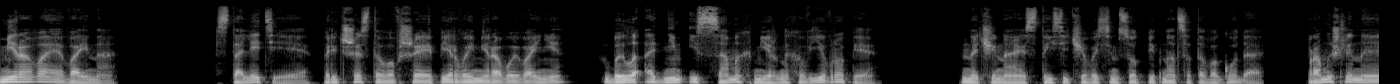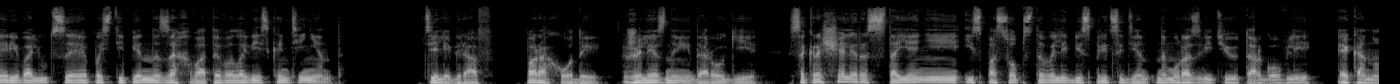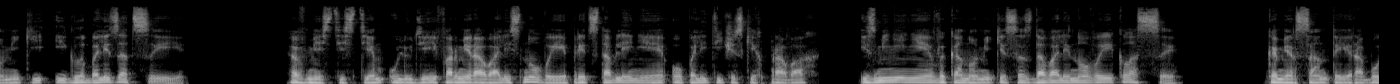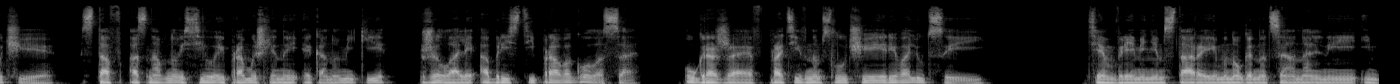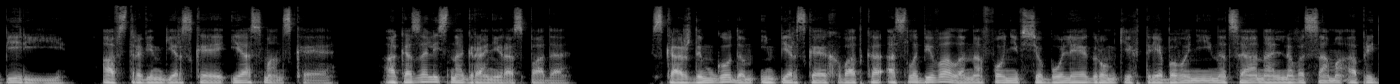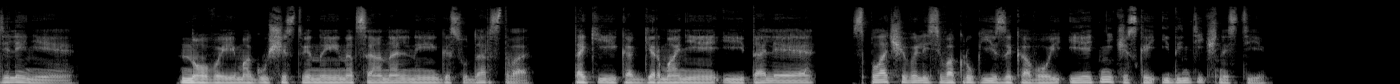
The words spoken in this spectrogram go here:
Мировая война. Столетие, предшествовавшее Первой мировой войне, было одним из самых мирных в Европе. Начиная с 1815 года, промышленная революция постепенно захватывала весь континент. Телеграф, пароходы, железные дороги сокращали расстояние и способствовали беспрецедентному развитию торговли, экономики и глобализации. Вместе с тем у людей формировались новые представления о политических правах, изменения в экономике создавали новые классы. Коммерсанты и рабочие, став основной силой промышленной экономики, желали обрести право голоса, угрожая в противном случае революцией. Тем временем старые многонациональные империи, австро-венгерская и османская, оказались на грани распада. С каждым годом имперская хватка ослабевала на фоне все более громких требований национального самоопределения. Новые могущественные национальные государства, такие как Германия и Италия, сплачивались вокруг языковой и этнической идентичности.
